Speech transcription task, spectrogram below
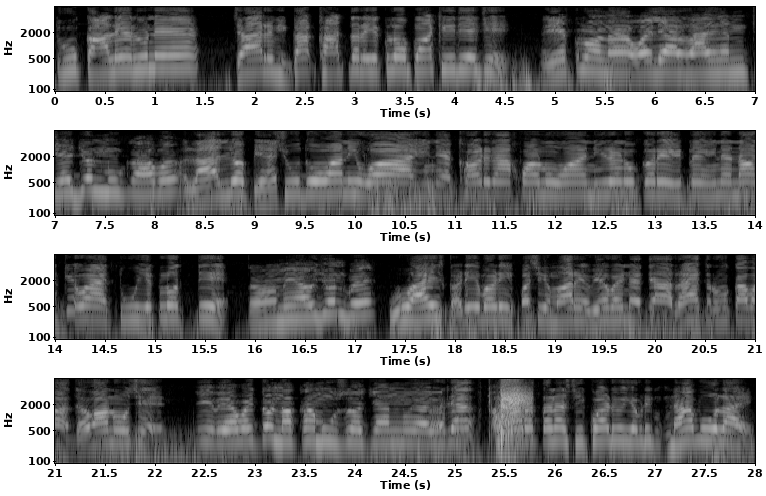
તું કાલે ને ચાર વીઘા ખાતર એકલો પાંખી દેજે. એકલો ના હોય લે લાલ ને કેજો ને મુક આવે. લાલ્યો ભેંસું દોવાની હોય એને ખડ નાખવાનું હોય નિરણું કરે એટલે એને ના કહેવાય તું એકલો જ તે. તમે આવજો ને ભાઈ. હું આવીશ ઘડી બળી પછી મારે વેવાઈને ત્યાં રાત રોકાવા જવાનું છે. એ વેવાય તો નકામું છે ક્યાંનું આવ્યું તને શીખવાડ્યું એવડી ના બોલાય.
